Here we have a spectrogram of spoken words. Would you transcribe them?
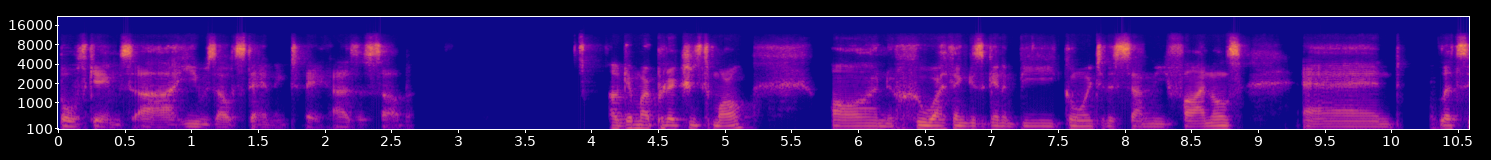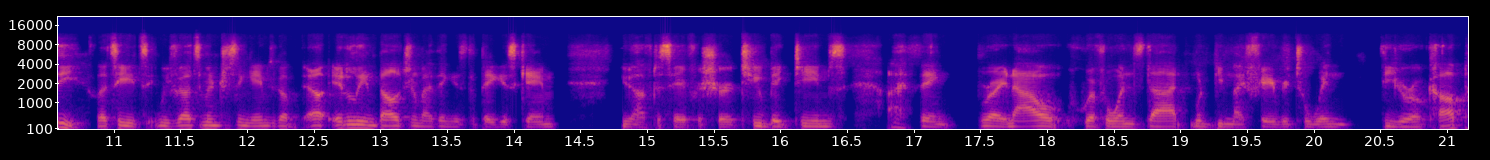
both games. Uh, he was outstanding today as a sub. I'll give my predictions tomorrow on who I think is going to be going to the semifinals. And let's see. Let's see. It's, we've got some interesting games. We've got uh, Italy and Belgium, I think, is the biggest game. You have to say for sure. Two big teams. I think right now, whoever wins that would be my favorite to win the Euro Cup.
